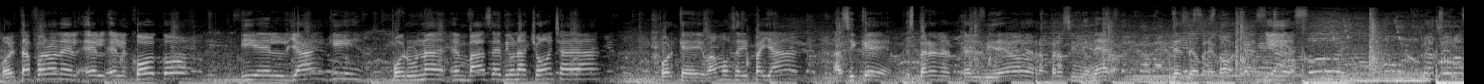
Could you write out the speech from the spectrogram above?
Ahorita fueron el, el, el Coco y el Yankee por una envase de una choncha porque vamos a ir para allá. Así que esperen el, el video de Rapero sin Dinero desde Obregón. Yeah. Rapero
